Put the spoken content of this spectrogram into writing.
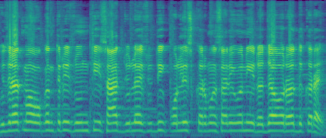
ગુજરાતમાં ઓગણત્રીસ જૂનથી સાત જુલાઈ સુધી પોલીસ કર્મચારીઓની રજાઓ રદ કરાઈ.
